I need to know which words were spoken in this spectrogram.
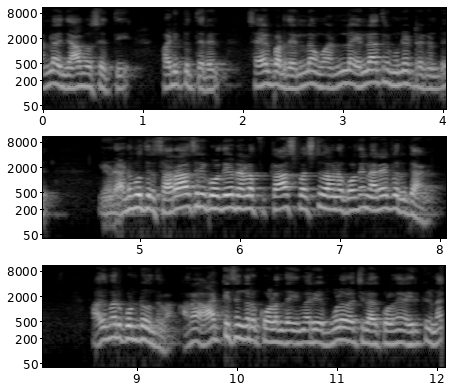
நல்ல ஞாபக சக்தி படிப்புத்திறன் செயல்பாடு எல்லாம் நல்லா எல்லாத்துலேயும் முன்னேற்றம் கண்டு என்னோடய அனுபவத்தில் சராசரி குழந்தையோட நல்லா கிளாஸ் ஃபஸ்ட்டு வாங்கின குழந்தை நிறைய பேர் இருக்காங்க. அது மாதிரி கொண்டு வந்துடலாம். ஆனால் ஆட்டிசங்கிற குழந்தை இது மாதிரி மூளை வளர்ச்சியில் குழந்தை இருக்குன்னா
